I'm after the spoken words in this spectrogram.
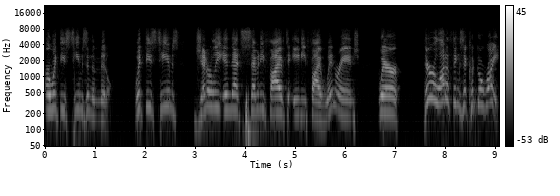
are with these teams in the middle, with these teams generally in that 75 to 85 win range where there are a lot of things that could go right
